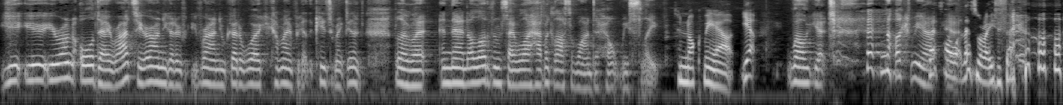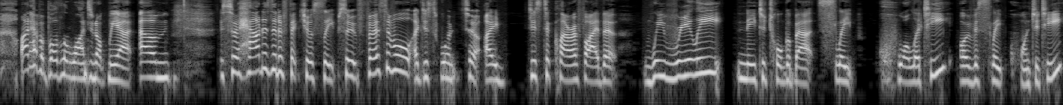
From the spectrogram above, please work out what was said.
you, you, you're on all day, right? So you're on, you go to, run, you go to work, you come home, pick up the kids, make dinner, blah, blah, blah. And then a lot of them say, well, I have a glass of wine to help me sleep. To knock me out. Yep. Well, yet knock me out. That's, how, yeah. that's what I used to say. I'd have a bottle of wine to knock me out. Um, so how does it affect your sleep? So first of all, I just want to, I just to clarify that we really need to talk about sleep quality over sleep quantity.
